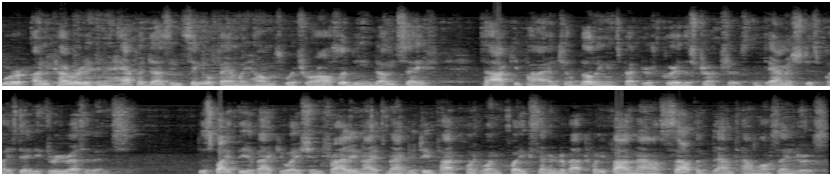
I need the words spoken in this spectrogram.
were uncovered in a half a dozen single-family homes, which were also deemed unsafe to occupy until building inspectors cleared the structures. The damage displaced 83 residents. Despite the evacuation, Friday night's magnitude 5.1 quake centered about 25 miles south of downtown Los Angeles.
